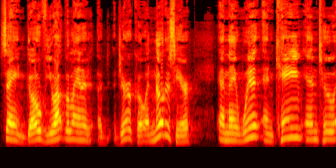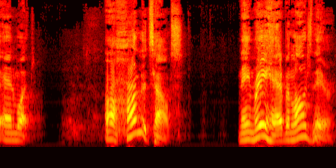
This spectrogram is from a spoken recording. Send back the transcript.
saying, Go view out the land of Jericho. And notice here, and they went and came into and what? A harlot's house named Rahab and lodged there.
